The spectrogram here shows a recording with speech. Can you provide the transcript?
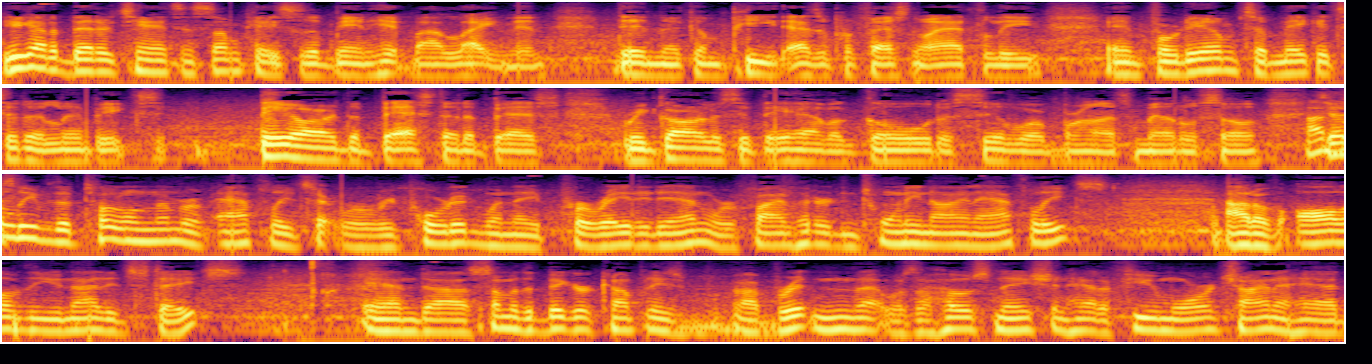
you got a better chance in some cases of being hit by lightning than to compete as a professional athlete. And for them to make it to the Olympics, they are the best of the best, regardless if they have a gold, a silver, or bronze medal. So I just- believe the total number of athletes that were reported when they paraded in were 529 athletes out of all of the United States. And uh, some of the bigger companies, uh, Britain, that was a host nation, had a few more. China had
